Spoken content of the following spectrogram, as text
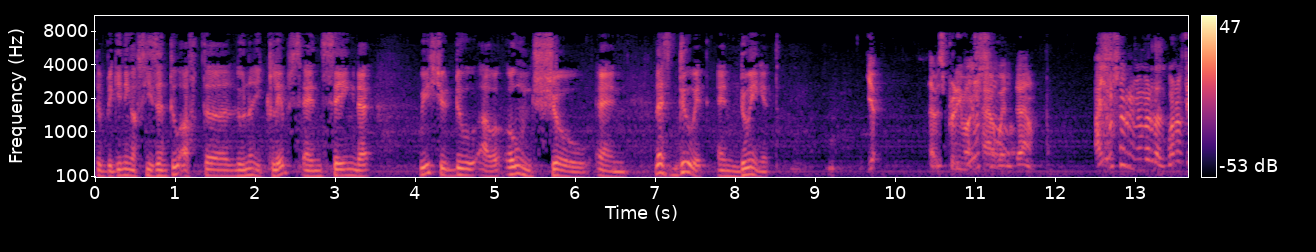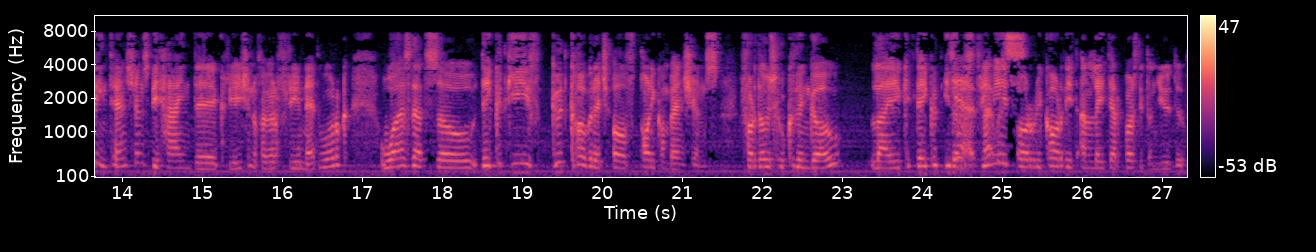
the beginning of season two after Luna Eclipsed and saying that we should do our own show and let's do it and doing it. Yep, that was pretty much how it went down. I also remember that one of the intentions behind the creation of Everfree Network was that so they could give good coverage of pony conventions for those who couldn't go. Like they could either Yeah, stream was- it or record it and later post it on YouTube.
